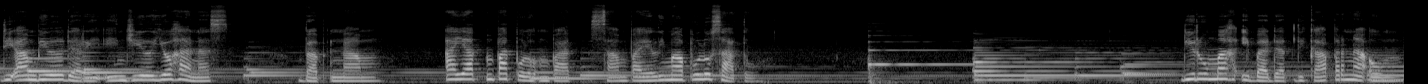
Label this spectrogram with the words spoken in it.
diambil dari Injil Yohanes bab 6 ayat 44 sampai 51. Di rumah ibadat di Kapernaum,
